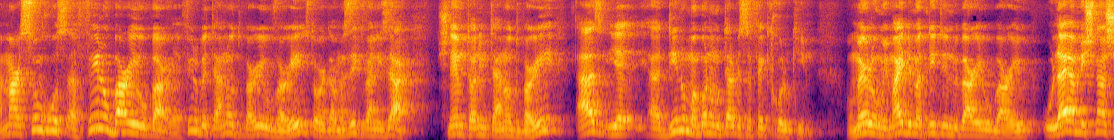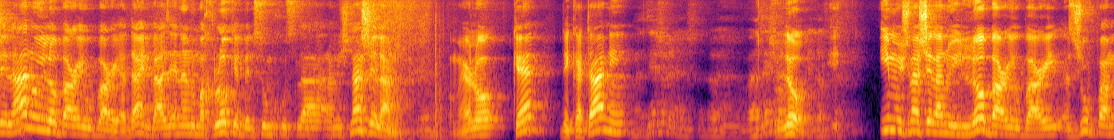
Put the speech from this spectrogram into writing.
אמר סומכוס אפילו ברי וברי, אפילו בטענות ברי וברי, זאת אומרת המזיק והניזק, שניהם טוענים טענות ברי, אז הדין הוא ממון המוטל בספק חולקים. אומר לו, ממאי דמתניתין בברי וברי, אולי המשנה שלנו היא לא ברי וברי, עדיין, ואז אין לנו מחלוקת בין סומכוס למשנה שלנו. אומר לו, כן, דקתני, לא. אם המשנה שלנו היא לא ברי וברי, אז שוב פעם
